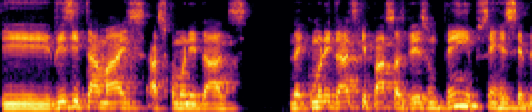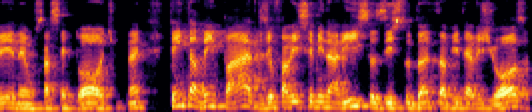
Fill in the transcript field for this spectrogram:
de visitar mais as comunidades, né? comunidades que passam às vezes um tempo sem receber né? um sacerdote, né? Tem também padres, eu falei seminaristas e estudantes da vida religiosa,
